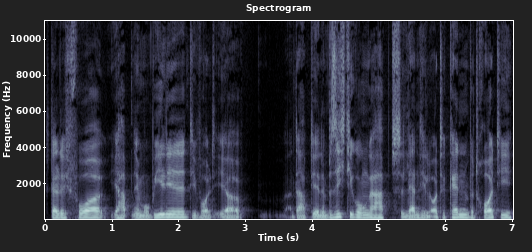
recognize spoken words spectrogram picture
stellt euch vor, ihr habt eine Immobilie, die wollt ihr, da habt ihr eine Besichtigung gehabt, lernt die Leute kennen, betreut die,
